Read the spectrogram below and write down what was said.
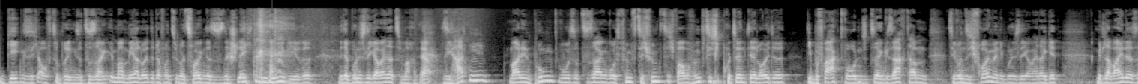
gegen sich aufzubringen, sozusagen immer mehr Leute davon zu überzeugen, dass es eine schlechte Idee wäre, mit der Bundesliga weiterzumachen. Ja. Sie hatten mal den Punkt, wo sozusagen, wo es 50-50 war, wo 50 Prozent der Leute, die befragt wurden, sozusagen gesagt haben, sie würden sich freuen, wenn die Bundesliga weitergeht. Mittlerweile ist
